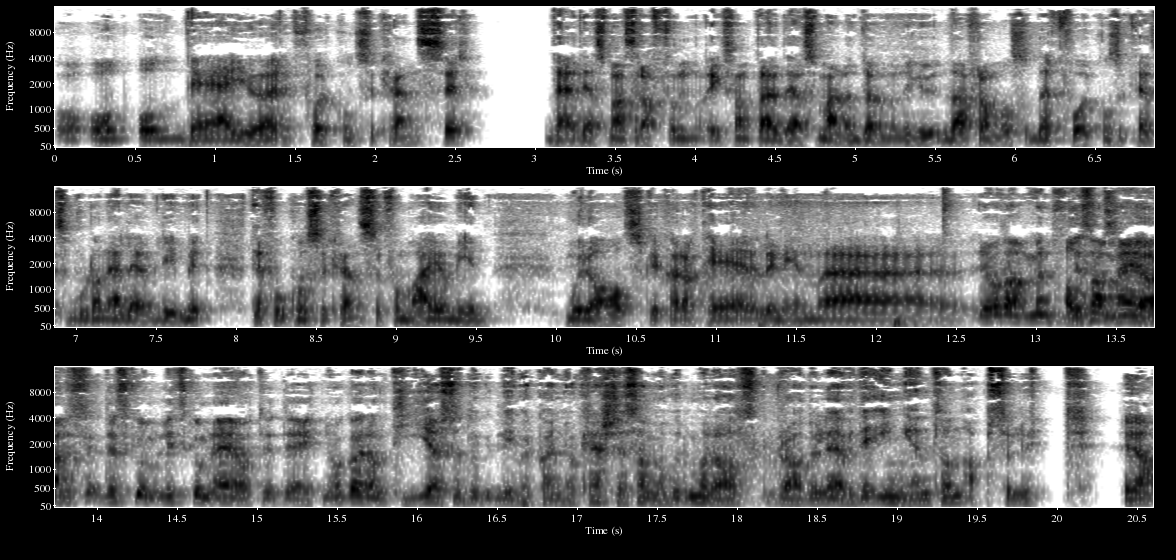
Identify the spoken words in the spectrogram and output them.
og, og, og det jeg gjør, får konsekvenser. Det er det som er straffen. ikke sant? Det er det som er den dømmende guden der framme. Det får konsekvenser. Hvordan jeg lever livet mitt, det får konsekvenser for meg og min moralske karakter eller min eh, Jo da, men det samme er ja. jo, det skumle, litt skumle er jo at det er ikke noe garanti. altså du, Livet kan jo krasje samme hvor moralsk bra du lever. Det er ingen sånn absolutt Ja.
